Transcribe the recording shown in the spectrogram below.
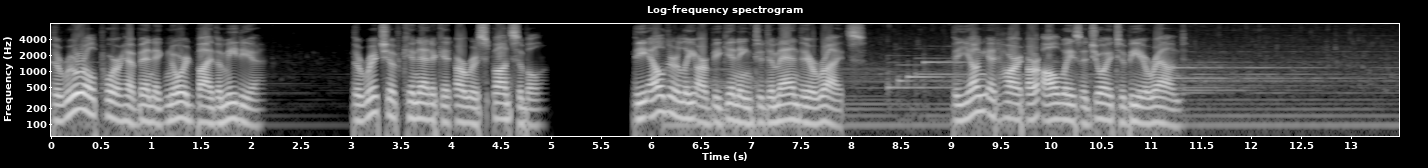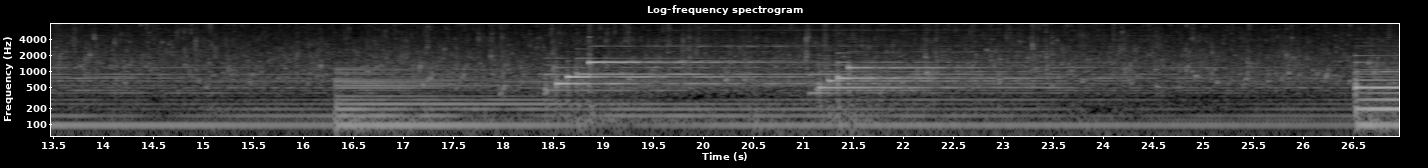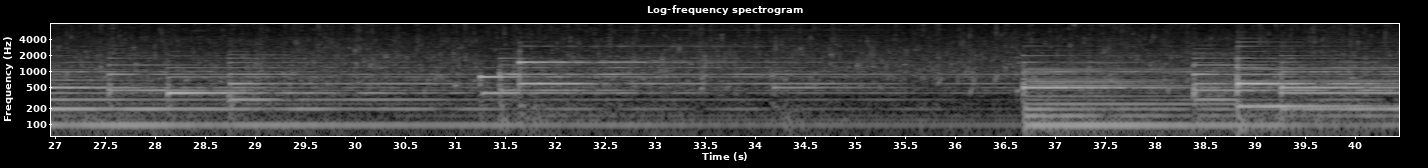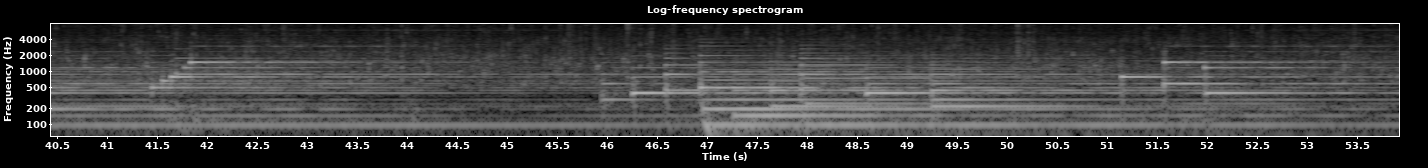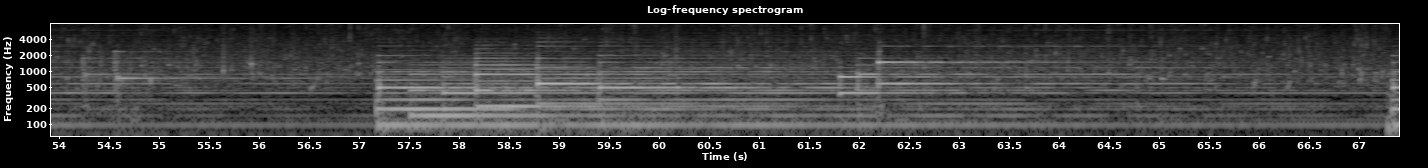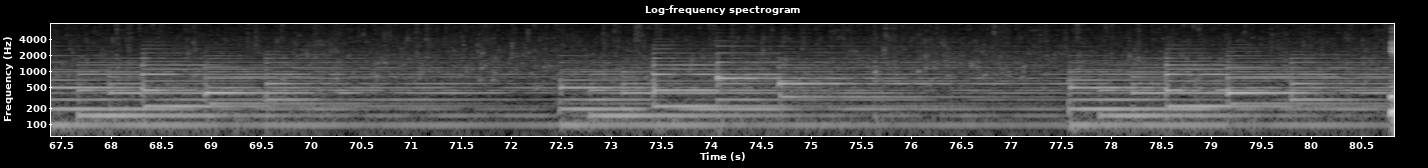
The rural poor have been ignored by the media. The rich of Connecticut are responsible. The elderly are beginning to demand their rights. The young at heart are always a joy to be around.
